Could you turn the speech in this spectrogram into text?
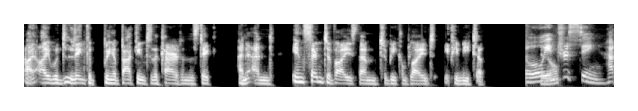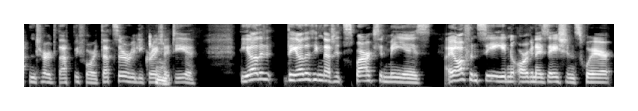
I, I would link it, bring it back into the carrot and the stick and, and incentivize them to be compliant if you need to. Oh, you know? interesting. Hadn't heard that before. That's a really great hmm. idea. The other the other thing that it sparks in me is I often see in organizations where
